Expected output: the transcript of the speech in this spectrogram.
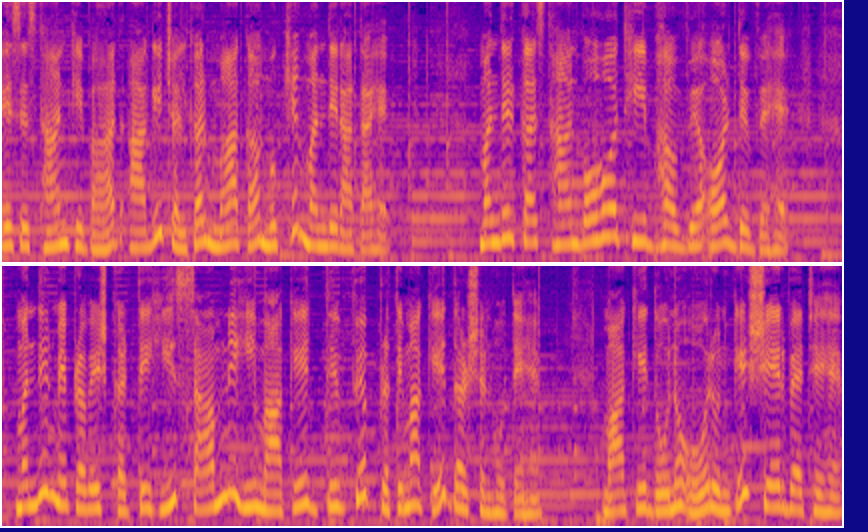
इस स्थान के बाद आगे चलकर माँ का मुख्य मंदिर आता है। मंदिर का स्थान बहुत ही भव्य और दिव्य है। मंदिर में प्रवेश करते ही सामने ही माँ के दिव्य प्रतिमा के दर्शन होते हैं। माँ के दोनों ओर उनके शेर बैठे हैं।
